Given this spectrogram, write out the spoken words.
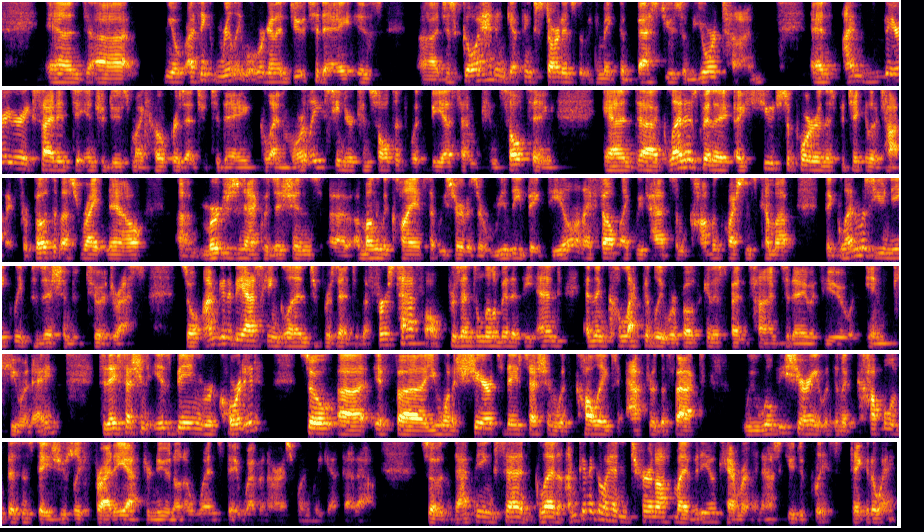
And uh, you know, I think really what we're going to do today is uh, just go ahead and get things started so that we can make the best use of your time. And I'm very, very excited to introduce my co-presenter today, Glenn Morley, Senior Consultant with BSM Consulting. And uh, Glenn has been a, a, huge supporter in this particular topic. For both of us right now, um, mergers and acquisitions uh, among the clients that we serve is a really big deal. And I felt like we've had some common questions come up that Glenn was uniquely positioned to address. So I'm going to be asking Glenn to present in the first half. I'll present a little bit at the end, and then collectively we're both going to spend time today with you in Q&A. Today's session is being recorded. So uh, if uh, you want to share today's session with colleagues after the fact, we will be sharing it within a couple of business days, usually Friday afternoon on a Wednesday webinar is when we get that out. So that being said, Glenn, I'm gonna go ahead and turn off my video camera and ask you to please take it away.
